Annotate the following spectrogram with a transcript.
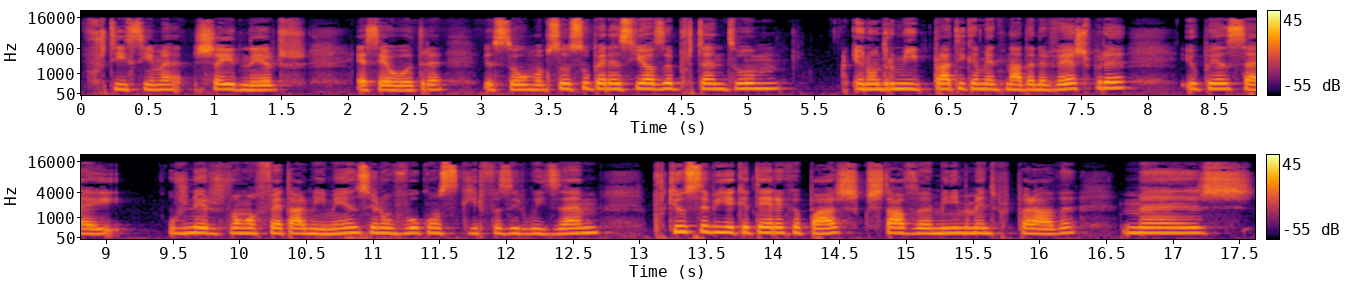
fortíssima, cheia de nervos. Essa é outra. Eu sou uma pessoa super ansiosa, portanto eu não dormi praticamente nada na véspera. Eu pensei, os nervos vão afetar-me imenso, eu não vou conseguir fazer o exame, porque eu sabia que até era capaz, que estava minimamente preparada, mas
